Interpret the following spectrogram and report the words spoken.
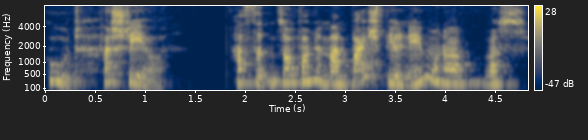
Gut, verstehe. Hast du, sollen wir mal ein Beispiel nehmen oder was?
